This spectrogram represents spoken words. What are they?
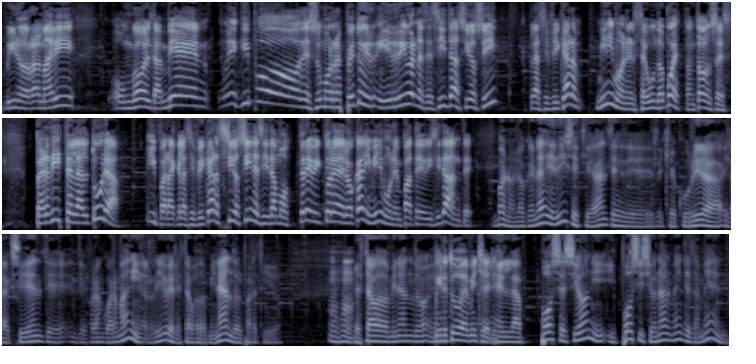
vino de Real Madrid, un gol también. Un equipo de sumo respeto y River necesita sí o sí clasificar mínimo en el segundo puesto. Entonces, perdiste la altura y para clasificar sí o sí necesitamos tres victorias de local y mínimo un empate de visitante. Bueno, lo que nadie dice es que antes de, que ocurriera el accidente de Franco Armani, River estaba dominando el partido. Estaba dominando en, Virtud de Micheli. en la posesión y, y posicionalmente también.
